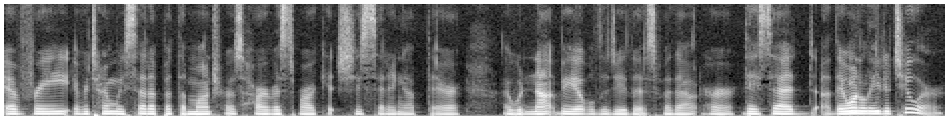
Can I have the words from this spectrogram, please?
every every time we set up at the Montrose Harvest Market, she's sitting up there. I would not be able to do this without her. They said uh, they want to lead a tour.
